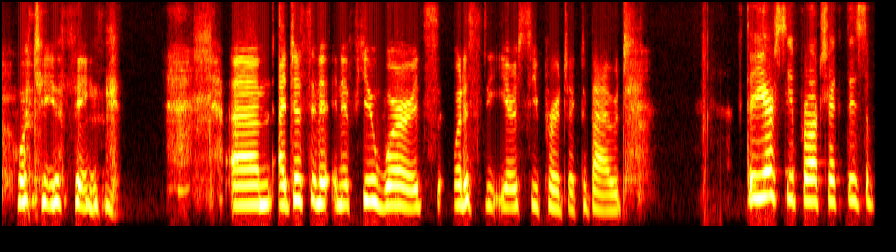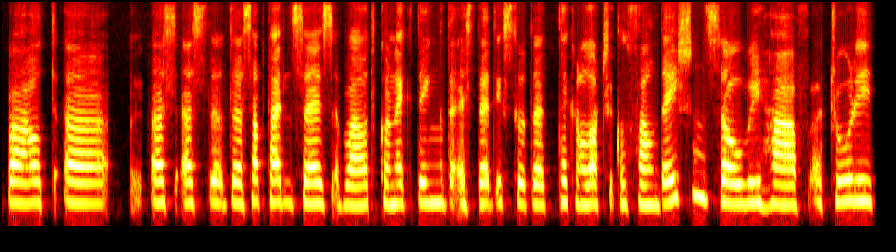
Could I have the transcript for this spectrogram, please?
What do you think? Um, I just, in a, in a few words, what is the ERC project about? The ERC project is about, uh, as, as the, the subtitle says, about connecting the aesthetics to the technological foundation. So we have a truly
